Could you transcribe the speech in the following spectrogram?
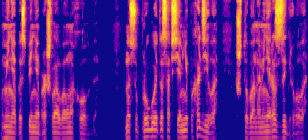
У меня по спине прошла волна холода. На супругу это совсем не походило, чтобы она меня разыгрывала.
